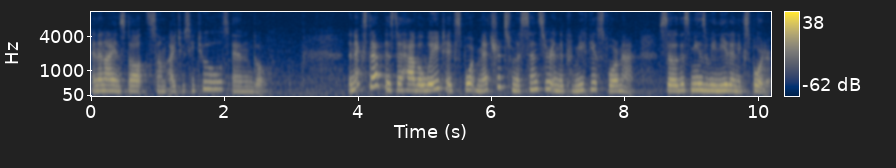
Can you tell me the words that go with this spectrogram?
And then I installed some I2C tools and go. The next step is to have a way to export metrics from the sensor in the Prometheus format. So this means we need an exporter.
